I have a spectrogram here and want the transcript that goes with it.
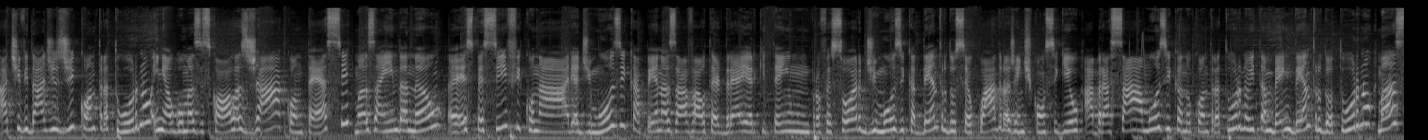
atividades de contraturno em algumas escolas, já acontece, mas ainda não é específico na área de música, apenas a Walter Dreyer, que tem um professor de música dentro do seu quadro, a gente conseguiu abraçar a música no contraturno e também dentro do turno, mas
